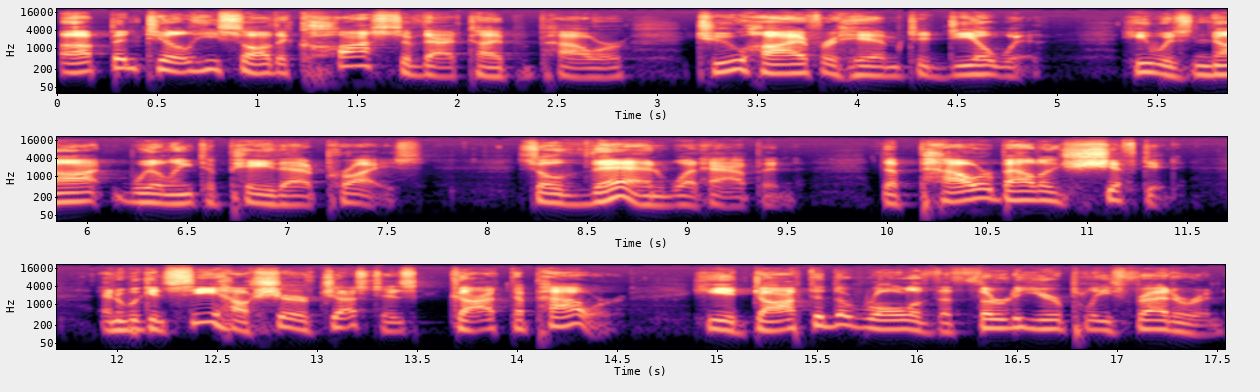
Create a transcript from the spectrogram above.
up until he saw the costs of that type of power too high for him to deal with. He was not willing to pay that price. So then what happened? The power balance shifted, and we can see how Sheriff Justice got the power he adopted the role of the 30 year police veteran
